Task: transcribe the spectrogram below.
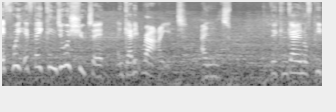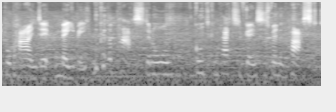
If we if they can do a shooter and get it right and they can get enough people behind it, maybe. Look at the past and all good competitive games there's been in the past.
